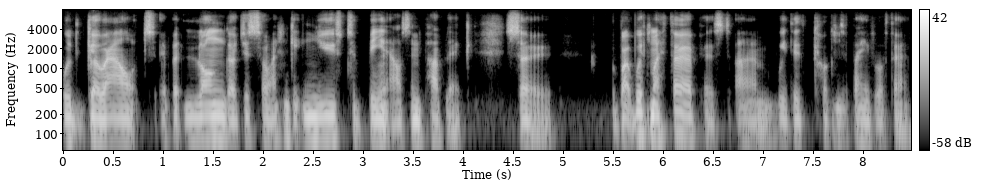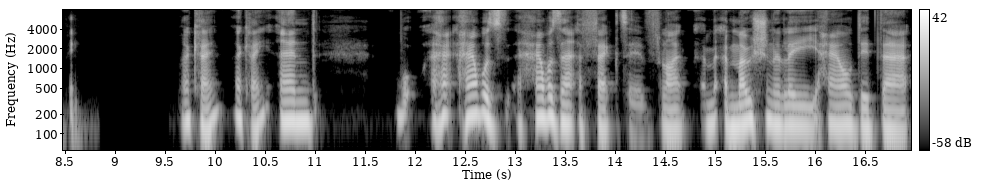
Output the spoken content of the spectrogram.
would go out a bit longer just so I can get used to being out in public. So, but with my therapist, um, we did cognitive behavioral therapy. Okay, okay, and how, how was how was that effective? Like emotionally, how did that?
